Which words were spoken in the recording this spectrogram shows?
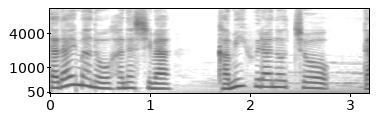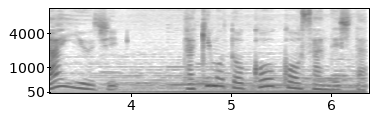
ただいまのお話は上富良野町大雄寺滝本高校さんでした。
